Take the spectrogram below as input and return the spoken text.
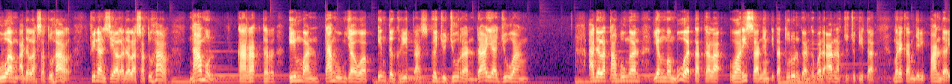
Uang adalah satu hal, finansial adalah satu hal, namun karakter, iman, tanggung jawab, integritas, kejujuran, daya juang, adalah tabungan yang membuat tatkala warisan yang kita turunkan kepada anak cucu kita, mereka menjadi pandai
